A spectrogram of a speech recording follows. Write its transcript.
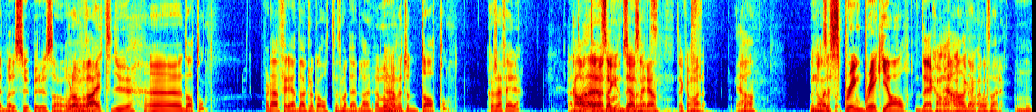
er bare superrusa. og- Hvordan veit du eh, datoen? For det er fredag klokka åtte som er deadline. Ja, Men hvordan Ja. vet du datoen? Kanskje det er ferie? Ja, Kan dato være er, som- det er sant. Det kan være. Ja, Være spring break, jarl. det kan være. ja det det kan kan være. Mm -hmm.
